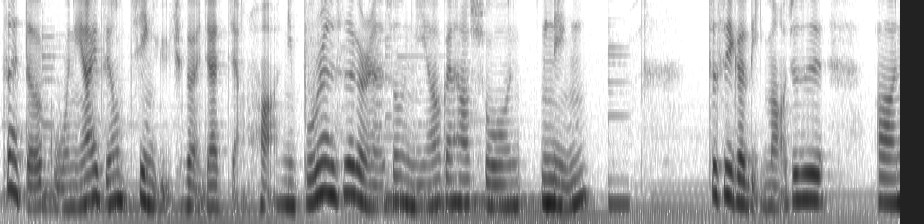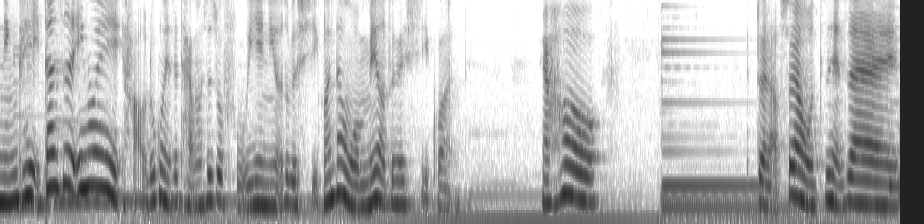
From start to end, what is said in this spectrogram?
在德国，你要一直用敬语去跟人家讲话。你不认识这个人的时候，你要跟他说“您”，这是一个礼貌，就是呃，您可以。但是因为好，如果你在台湾是做服务业，你有这个习惯，但我没有这个习惯。然后。对了，虽然我之前在，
